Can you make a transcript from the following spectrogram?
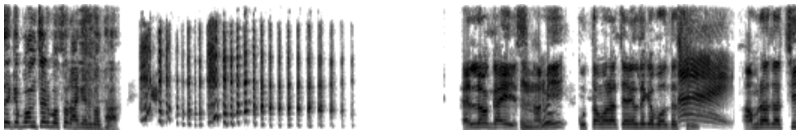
থেকে পঞ্চাশ বছর আগের কথা। হ্যালো গাইস আমি কুত্তামারা চ্যানেল থেকে বলতেছি। আমরা যাচ্ছি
